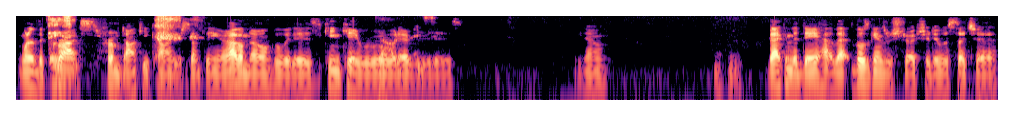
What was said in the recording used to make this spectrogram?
one of the crocs from Donkey Kong or something, or I don't know who it is, King K. Rool or whatever it is. You know, Mhm. back in the day, how that those games were structured, it was such a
